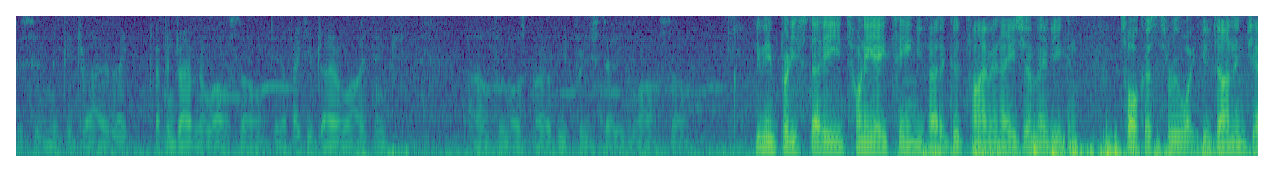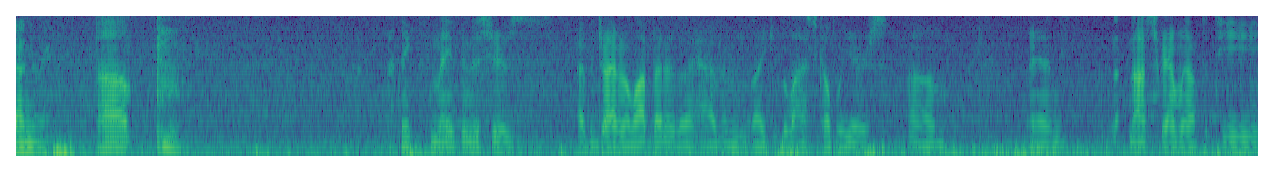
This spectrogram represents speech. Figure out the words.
just hitting a good drive. Like I've been driving it well, so you know if I keep driving well, I think um, for the most part it'll be pretty steady tomorrow. So You've been pretty steady 2018. You've had a good time in Asia. Maybe you can talk us through what you've done in January. um, I think the main thing this year is I've been driving a lot better than I have in like the last couple years, um, and not scrambling off the tee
